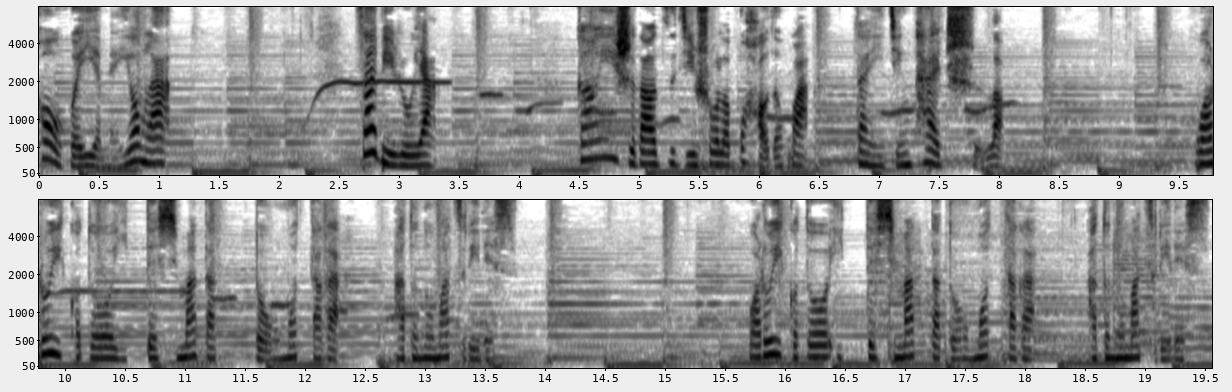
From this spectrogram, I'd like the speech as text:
后悔也没用啦。再比如呀，刚意识到自己说了不好的话，但已经太迟了。悪いことを言ってしまったと思ったが、後の祭りです。悪いことを言ってしまったと思ったが、後の祭りです。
